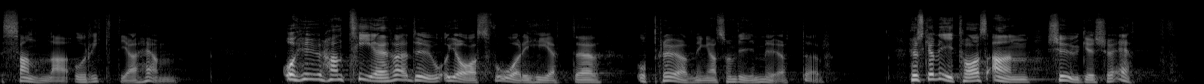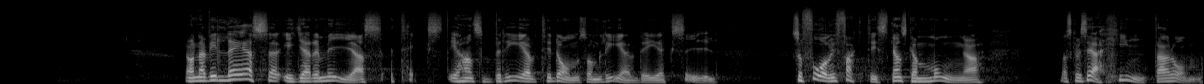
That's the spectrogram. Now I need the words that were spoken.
sanna och riktiga hem. Och hur hanterar du och jag svårigheter och prövningar som vi möter? Hur ska vi ta oss an 2021? Ja, när vi läser i Jeremias text, i hans brev till dem som levde i exil, så får vi faktiskt ganska många vad ska vi säga, hintar om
